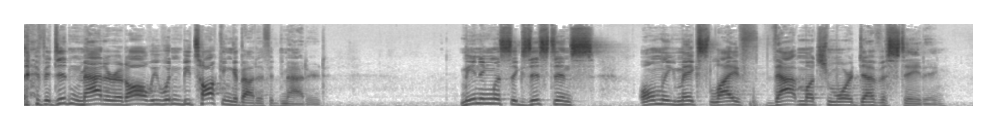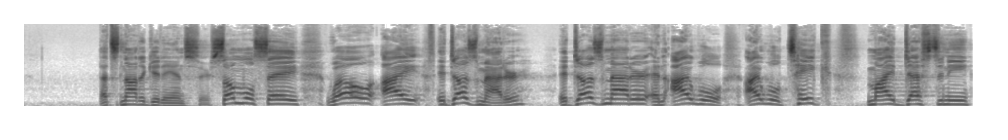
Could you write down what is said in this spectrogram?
if it didn't matter at all, we wouldn't be talking about if it mattered. Meaningless existence only makes life that much more devastating. That's not a good answer. Some will say, well, I, it does matter. It does matter, and I will, I will take my destiny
